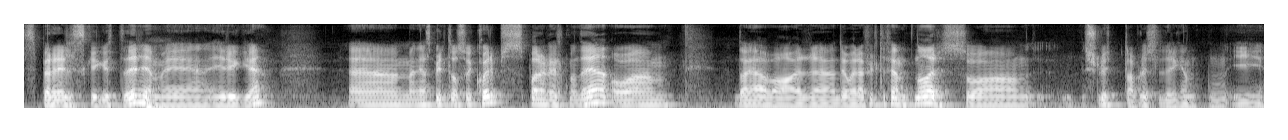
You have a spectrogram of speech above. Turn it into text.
sprelske gutter hjemme i, i Rygge. men jeg spilte også i korps parallelt med det. og da jeg var, eh, Det året jeg fylte 15 år, så slutta plutselig dirigenten i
